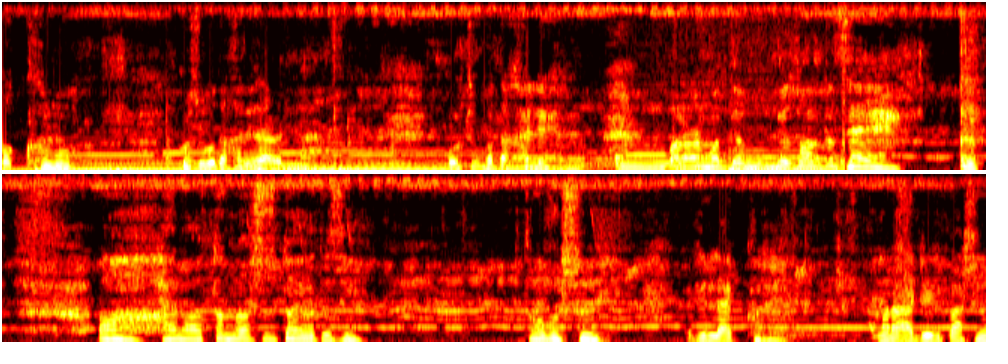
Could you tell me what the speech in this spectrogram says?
কখনো কচু পাতা খাতে যাবেন না। কচু পাতা খাইলে গলার মধ্যে মুখ দিয়ে চলতেছে আমি অত্যন্ত অসুস্থ হয়ে যেতেছি তো অবশ্যই এটি লাইক করে আমার আইডির পাশে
